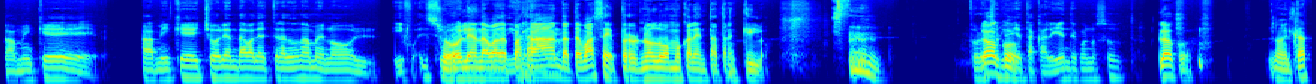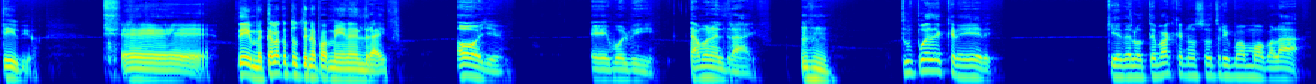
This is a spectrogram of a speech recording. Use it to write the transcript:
Para mí que. Para mí que Chole andaba detrás de una menor. Y fue el Chole andaba de parranda, te va a hacer, pero no lo vamos a calentar, tranquilo. Pero Loco. Chole ya está caliente con nosotros. Loco, no, él está tibio. Eh, dime, ¿qué es lo que tú tienes para mí en el drive? Oye, eh, volví. Estamos en el drive. ¿Tú puedes creer que de los temas que nosotros íbamos a hablar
